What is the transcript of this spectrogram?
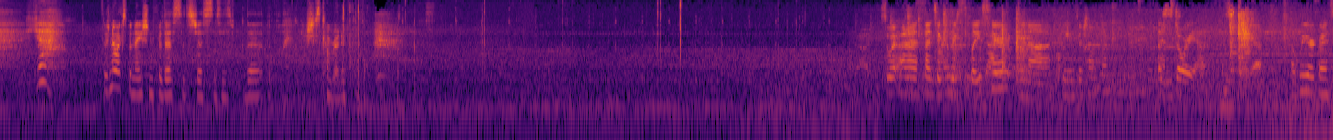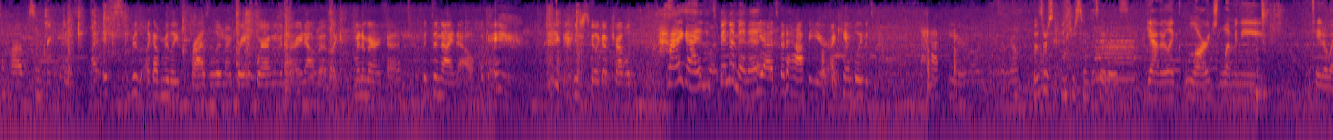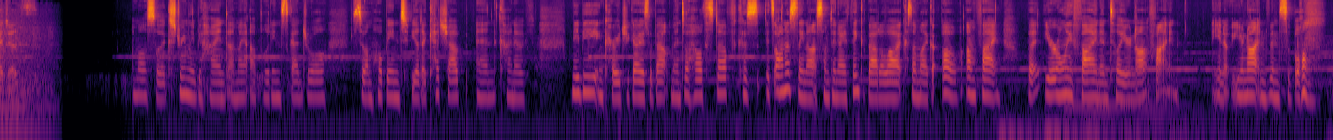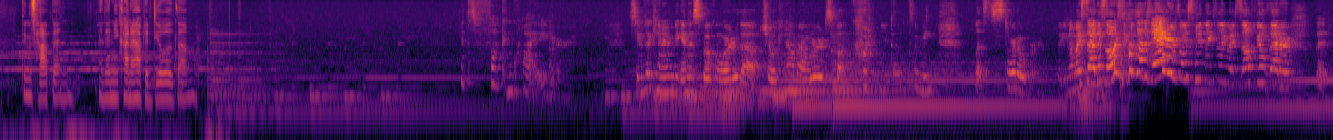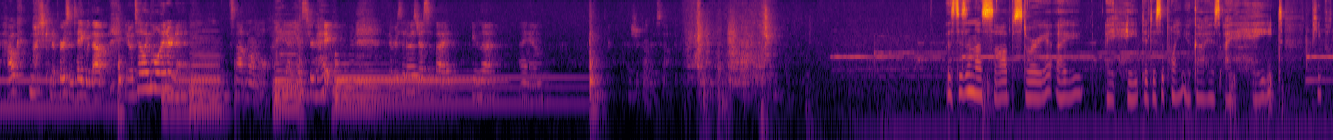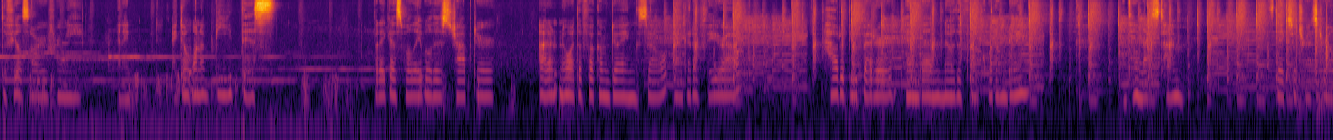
yeah, there's no explanation for this. It's just, this is the, the plan. She's come ready. So we're at an authentic Greek place here in uh, Queens or something. Astoria. Uh, we are going to have some Greek food. I, it's really like I'm really frazzled in my brain of where I'm even at right now, but like I'm in America, It's but deny now. Okay, I just feel like I've traveled. Hi guys, it's been a minute. Yeah, it's been a half a year. I can't believe it's half a year. Those are some interesting potatoes. Yeah, they're like large lemony potato wedges. I'm also extremely behind on my uploading schedule, so I'm hoping to be able to catch up and kind of maybe encourage you guys about mental health stuff because it's honestly not something I think about a lot because I'm like, oh, I'm fine. But you're only fine until you're not fine. You know, you're not invincible. Things happen, and then you kind of have to deal with them. It's fucking quiet here. Seems I can't even begin the spoken word without choking out my words. Fuck, what have you done to me? Let's start over. But you know, my sadness always comes out as anger, so I say things to make myself feel better. But how much can a person take without, you know, telling the whole internet? It's not normal. Yeah, I guess you're right. Never said I was justified, even though I am. I should probably stop. This isn't a sob story. I I hate to disappoint you guys. I hate people to feel sorry for me. And I I don't want to be this. But I guess we'll label this chapter I don't know what the fuck I'm doing, so I got to figure out how to be better and then know the fuck what I'm doing. Until next time. Stay extraterrestrial.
